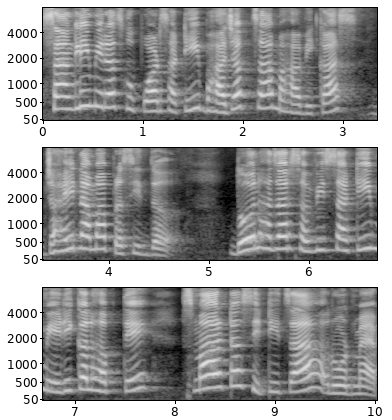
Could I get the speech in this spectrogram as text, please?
सांगली मिरज कुपवाडसाठी भाजपचा महाविकास जाहीरनामा प्रसिद्ध. दोन हजार सव्वीससाठी मेडिकल हप्ते स्मार्ट सिटीचा रोडमॅप.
